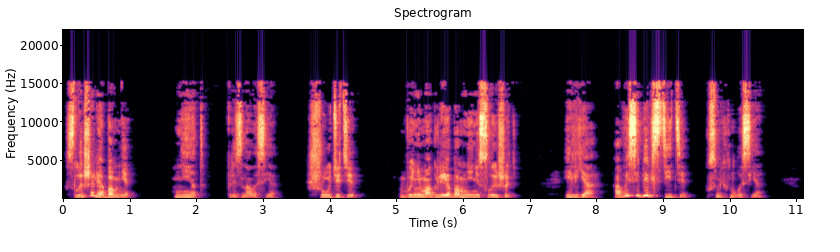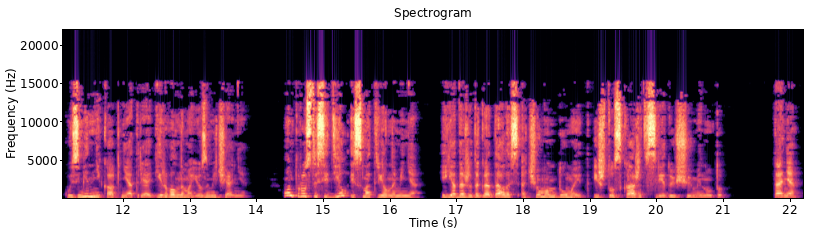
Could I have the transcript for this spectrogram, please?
Слышали обо мне? Нет, призналась я. Шутите? Вы не могли обо мне не слышать. Илья, а вы себе льстите, усмехнулась я. Кузьмин никак не отреагировал на мое замечание. Он просто сидел и смотрел на меня, и я даже догадалась, о чем он думает и что скажет в следующую минуту. «Таня,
